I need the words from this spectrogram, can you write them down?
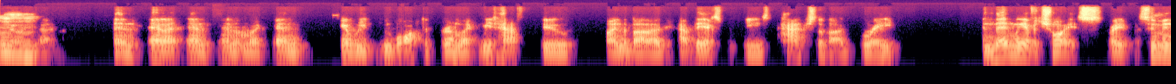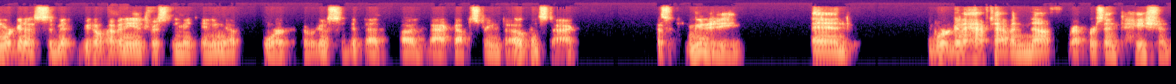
mm-hmm. like and and I, and and I'm like, and you know, we we walked it through. I'm like, we'd have to find the bug, have the expertise, patch the bug, great. And then we have a choice, right? Assuming we're going to submit, we don't have any interest in maintaining that fork, but we're going to submit that uh, back upstream to OpenStack as a community. And we're going to have to have enough representation.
